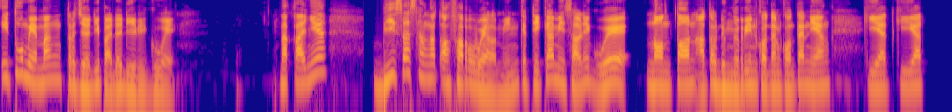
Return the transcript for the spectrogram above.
itu memang terjadi pada diri gue. Makanya bisa sangat overwhelming ketika misalnya gue nonton atau dengerin konten-konten yang kiat-kiat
